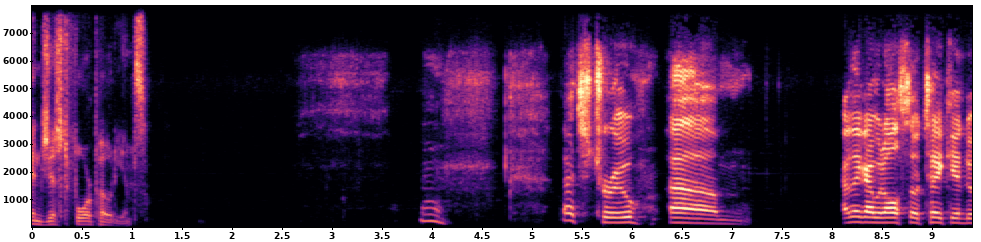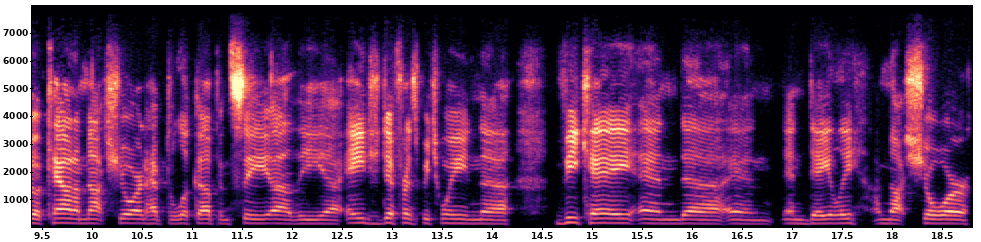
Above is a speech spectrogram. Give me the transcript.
and just four podiums. Hmm. That's true. Um, I think I would also take into account. I'm not sure. I'd have to look up and see uh, the uh, age difference between uh, VeeKay and uh, and and Daly. I'm not sure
